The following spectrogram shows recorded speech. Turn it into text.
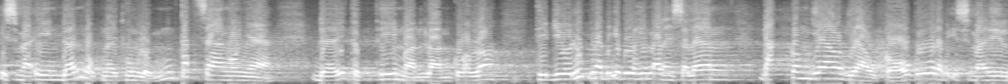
Ismail đến một nơi thung lũng cách xa ngôi nhà để thực thi mệnh lệnh của Allah. Thì vừa lúc Nabi Ibrahim alaihissalam đặt con dao vào cổ của Nabi Ismail,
